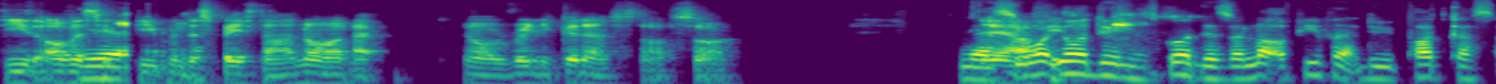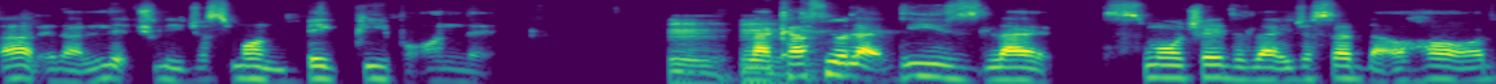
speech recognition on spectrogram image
these other Yeah. sick people in the space that I know are like you know really good and stuff. So Yeah, Yeah, so I what think- you're doing is good. There's a lot of people that do podcasts out there that literally just want big people on there. Mm, Like I feel like these like small traders, like you just said, that are hard,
